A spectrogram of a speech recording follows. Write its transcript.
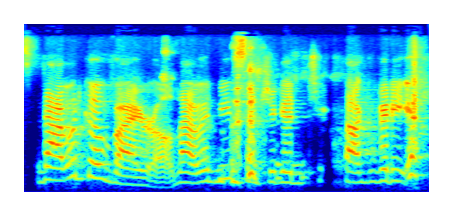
that would go viral that would be such a good tiktok video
